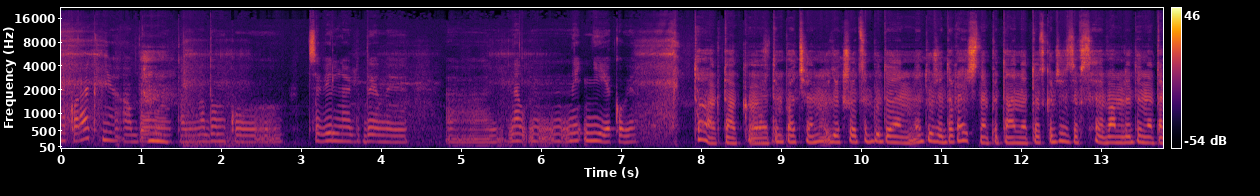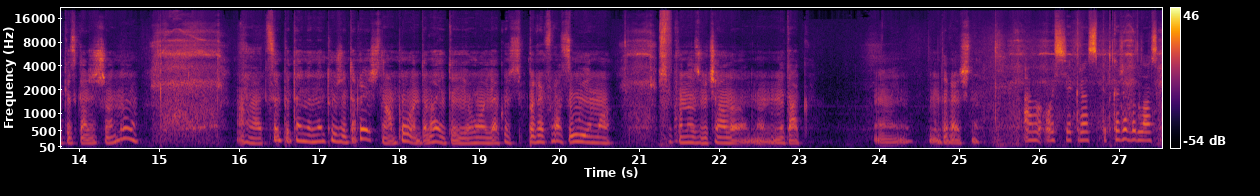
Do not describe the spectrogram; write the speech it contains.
некоректні або там на думку цивільної людини е, не, не, ніякові. Так, так. е, Тим паче, ну, якщо це буде не дуже доречне питання, то, скоріш за все, вам людина так і скаже, що ну це питання не дуже доречне, або давайте його якось перефразуємо, щоб воно звучало ну, не так е, недоречно. А ось якраз підкажи, будь ласка,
